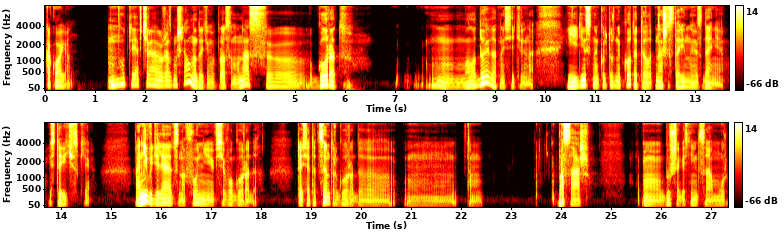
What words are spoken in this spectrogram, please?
Какой он? Ну, вот я вчера размышлял над этим вопросом. У нас э, город молодой относительно, и единственный культурный код это вот наши старинные здания, исторические. Они выделяются на фоне всего города. То есть это центр города, там пассаж, э, бывшая гостиница Амур.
